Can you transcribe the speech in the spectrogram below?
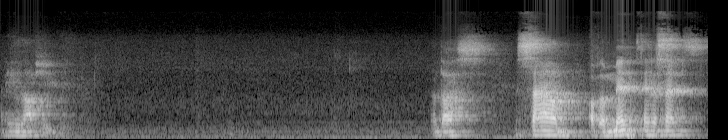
And He loves you. And thus, a psalm of lament, in a sense,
